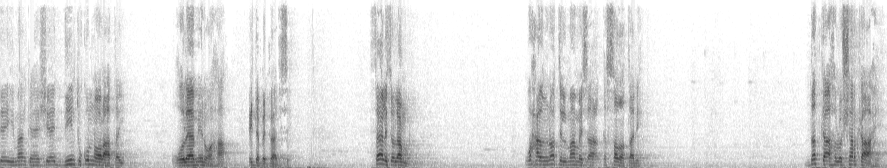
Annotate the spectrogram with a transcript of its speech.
إيمان كهشي دين تكون نولاتي. غلامين وها. عدة بدبادسي ثالث الأمر. وحا نوت المام سا قصدتني. ضدك أهل الشرك أهي.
